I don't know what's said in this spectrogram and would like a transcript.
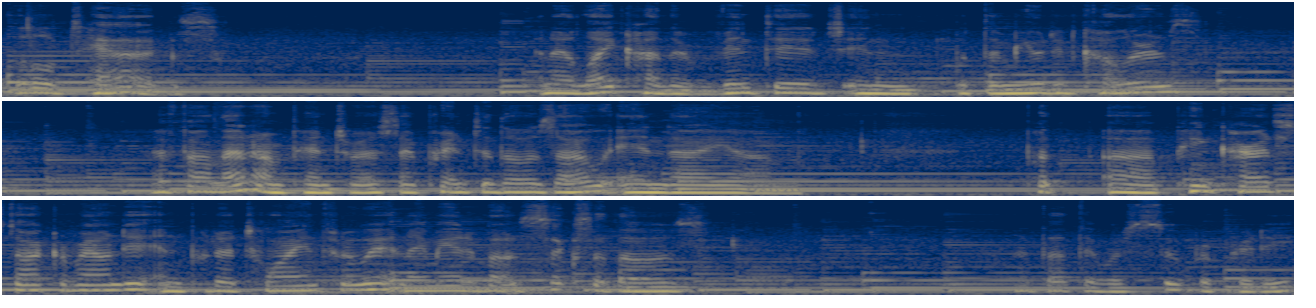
little tags and I like how they're vintage and with the muted colors. I found that on Pinterest. I printed those out and I um, uh, pink cardstock around it and put a twine through it and I made about six of those. I thought they were super pretty.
